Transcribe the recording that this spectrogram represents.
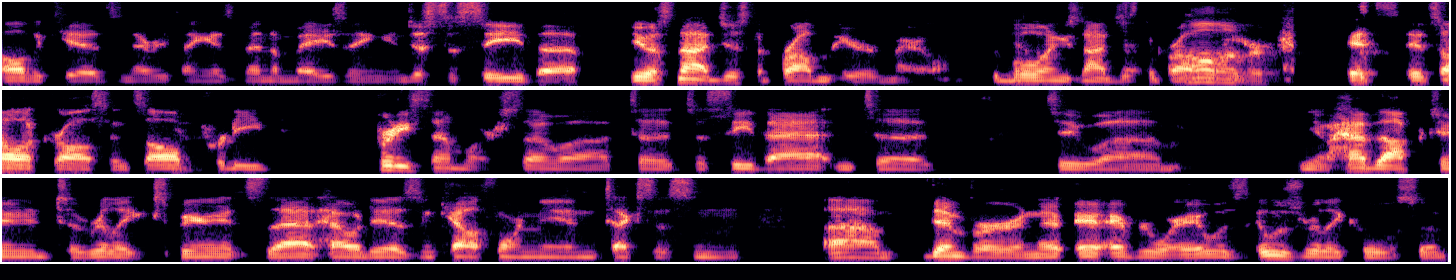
all the kids and everything has been amazing. And just to see the you know it's not just a problem here in Maryland. The bullying's not just a problem all over. Here. It's it's all across. And it's all pretty pretty similar. So uh, to to see that and to to um, you know have the opportunity to really experience that how it is in California and Texas and um, Denver and everywhere. It was it was really cool. So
